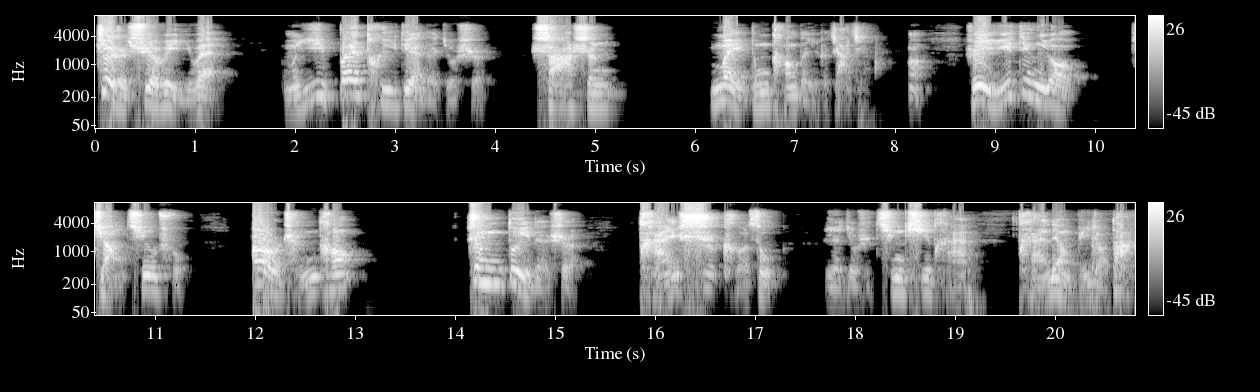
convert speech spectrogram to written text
这是穴位以外，我们一般推荐的就是沙参麦冬汤的一个加减啊，所以一定要讲清楚，二陈汤针对的是痰湿咳嗽，也就是清稀痰，痰量比较大，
